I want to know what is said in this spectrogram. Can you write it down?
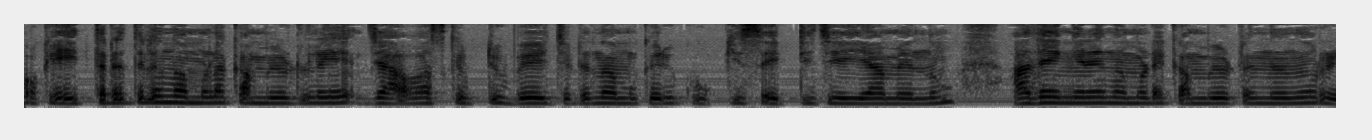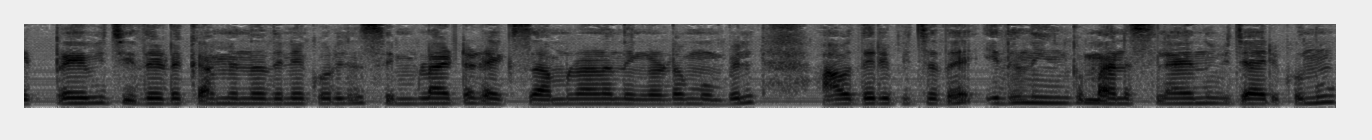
ഓക്കെ ഇത്തരത്തിൽ നമ്മളെ കമ്പ്യൂട്ടറിൽ ജാവാസ്ക്രിപ്റ്റ് ഉപയോഗിച്ചിട്ട് നമുക്കൊരു കുക്കി സെറ്റ് ചെയ്യാമെന്നും അതെങ്ങനെ നമ്മുടെ കമ്പ്യൂട്ടറിൽ നിന്ന് റിട്രൈവ് ചെയ്തെടുക്കാം എന്നതിനെക്കുറിച്ച് സിമ്പിളായിട്ടൊരു എക്സാമ്പിളാണ് നിങ്ങളുടെ മുമ്പിൽ അവതരിപ്പിച്ചത്. ഇത് നിങ്ങൾക്ക് മനസ്സിലായെന്ന് വിചാരിക്കുന്നു.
